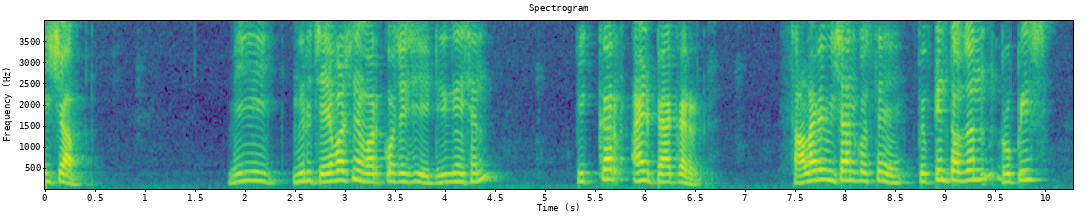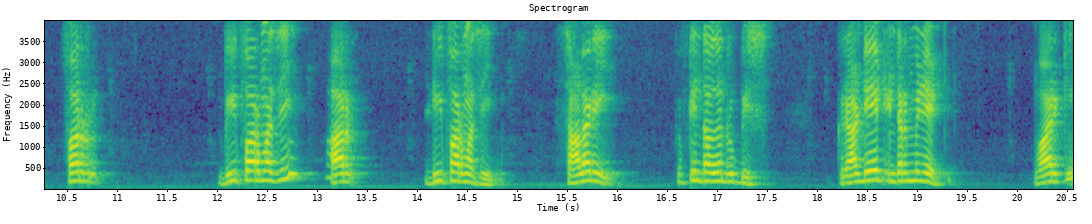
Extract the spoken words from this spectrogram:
ఈ షాప్. మీ మీరు చేయవలసిన వర్క్ వచ్చేసి designation picker and packer. Salary విషయానికి వస్తే fifteen thousand rupees for B pharmacy or D pharmacy. Salary fifteen thousand rupees. Graduate intermediate వారికి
